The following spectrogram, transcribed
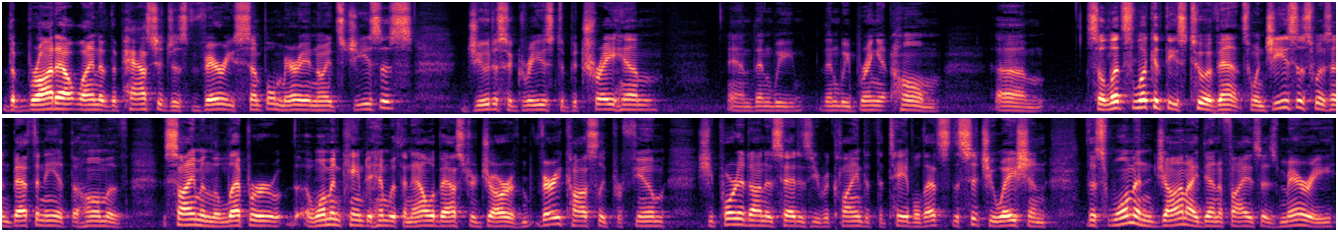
the broad outline of the passage is very simple. Mary anoints Jesus. Judas agrees to betray him, and then we then we bring it home. Um, so let's look at these two events. When Jesus was in Bethany at the home of Simon the leper, a woman came to him with an alabaster jar of very costly perfume. She poured it on his head as he reclined at the table. That's the situation. This woman, John identifies as Mary,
